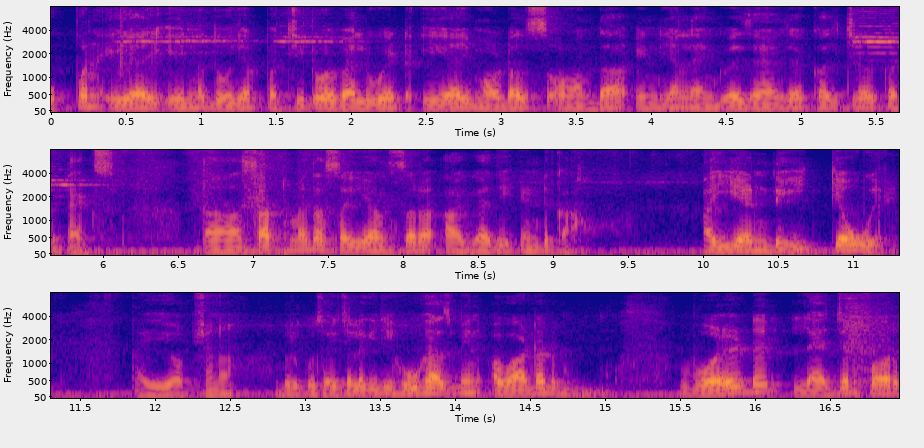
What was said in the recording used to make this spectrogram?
OpenAI in 2025 to evaluate AI models on the Indian language as a cultural context? ਤਾਂ 60ਵੇਂ ਦਾ ਸਹੀ ਆਨਸਰ ਆ ਗਿਆ ਜੀ ਇੰਡਕਾ। ਆਈ ਐਨ ਡੀ ਕਿਊ ਏ ਤਾਂ ਇਹ ਆਪਸ਼ਨ ਬਿਲਕੁਲ ਸਹੀ ਚੱਲੇਗੀ ਜੀ। Who has been awarded world leader for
